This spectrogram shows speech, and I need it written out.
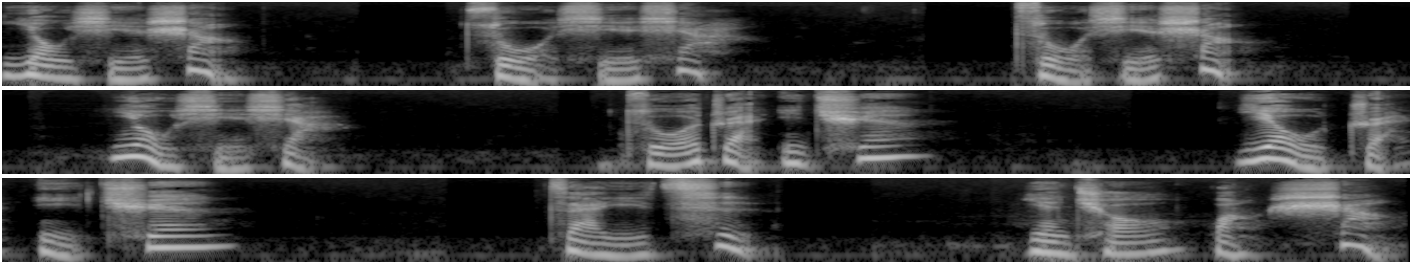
右斜上。左斜下，左斜上，右斜下，左转一圈，右转一圈，再一次，眼球往上，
